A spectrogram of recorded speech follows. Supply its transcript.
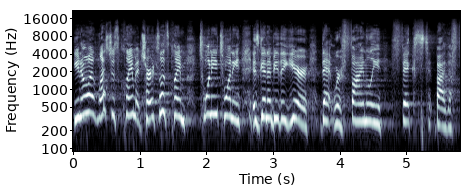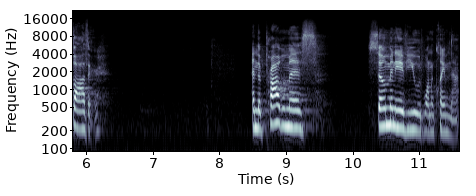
You know what? Let's just claim it, church. Let's claim 2020 is gonna be the year that we're finally fixed by the Father. And the problem is, so many of you would wanna claim that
